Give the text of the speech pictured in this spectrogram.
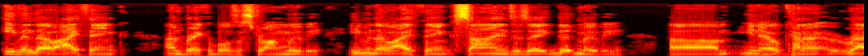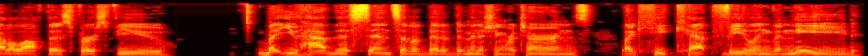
even though I think Unbreakable is a strong movie, even though I think Signs is a good movie. Um, you know, kind of rattle off those first few, but you have this sense of a bit of diminishing returns. Like he kept feeling the need.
